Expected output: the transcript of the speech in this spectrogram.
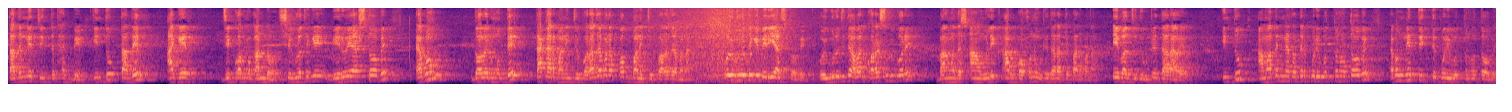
তাদের নেতৃত্বে থাকবে। কিন্তু তাদের আগের যে কর্মকাণ্ড, সেগুলো থেকে বের হয়ে আসতে হবে এবং দলের মধ্যে টাকার বাণিজ্য করা যাবে না পথ বাণিজ্য করা যাবে না। ওইগুলো থেকে বেরিয়ে আসতে হবে। ওইগুলো যদি আবার করা শুরু করে, বাংলাদেশ আওয়ামী লীগ আর কখনো উঠে দাঁড়াতে পারবে না। এবার যদি উঠে দাঁড়ায়, কিন্তু আমাদের নেতাদের পরিবর্তন হতে হবে এবং নেতৃত্বের পরিবর্তন হতে হবে।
